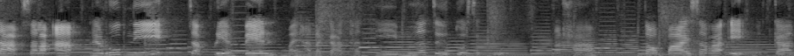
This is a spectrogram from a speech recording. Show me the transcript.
จากสระอะในรูปนี้จะเปลี่ยนเป็นไม้หันอากาศทันทีเมื่อเจอตัวสะกด ต่อไปสระเอกเหมือนกัน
